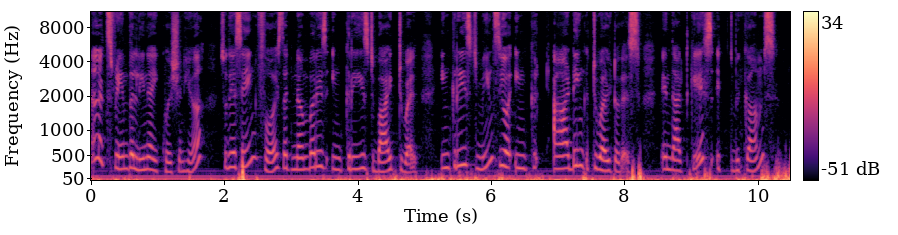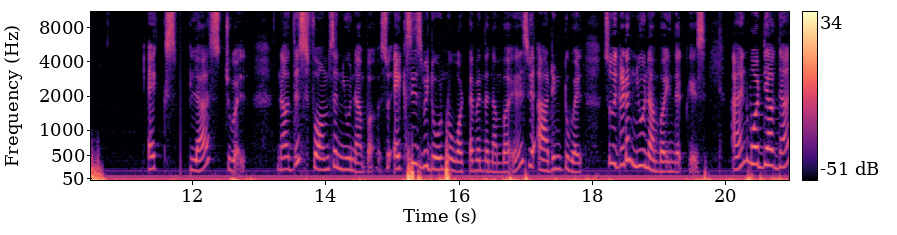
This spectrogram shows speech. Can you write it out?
Now let's frame the linear equation here. So they're saying first that number is increased by 12 increased means you're inc adding 12 to this. In that case it becomes x plus 12 now this forms a new number. So x is we don't know whatever the number is we're adding 12 so we get a new number in that case. And what they have done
